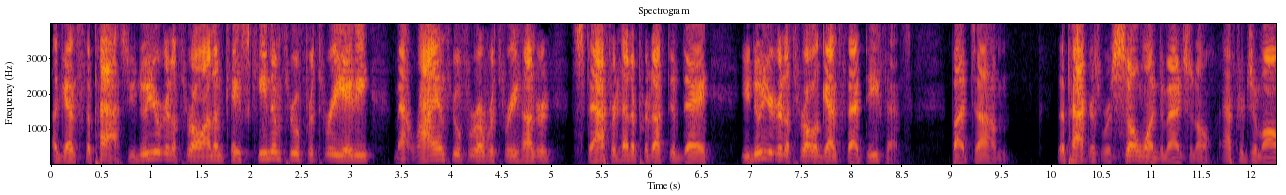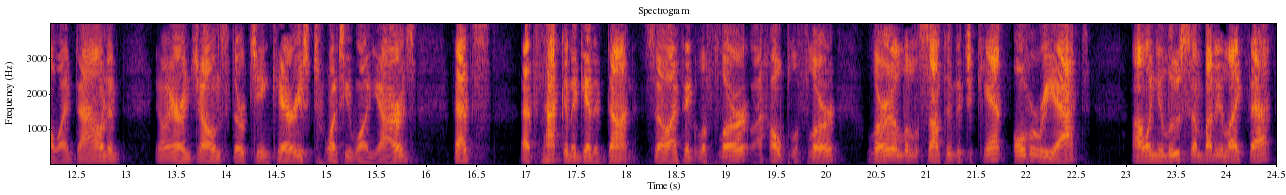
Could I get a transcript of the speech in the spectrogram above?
against the pass. You knew you were going to throw on them. Case Keenum threw for 380. Matt Ryan threw for over 300. Stafford had a productive day. You knew you were going to throw against that defense. But um, the Packers were so one dimensional after Jamaal went down, and you know Aaron Jones, 13 carries, 21 yards. That's that's not going to get it done. So I think Lafleur, I hope Lafleur learned a little something that you can't overreact uh, when you lose somebody like that.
